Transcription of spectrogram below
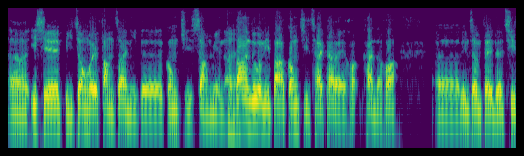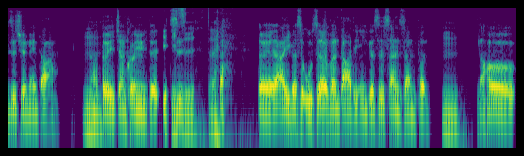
呃，一些比重会放在你的攻击上面啊。当然，如果你把攻击拆开来看的话，呃，林晨飞的七支全垒打，然后对江坤宇的一支，对，对啊，一个是五十二分打点，一个是三十三分，嗯，然后。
